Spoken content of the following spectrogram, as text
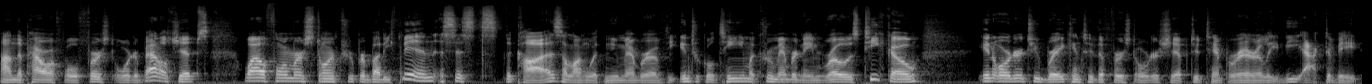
on the powerful First Order battleships, while former Stormtrooper Buddy Finn assists the cause, along with new member of the Integral Team, a crew member named Rose Tico, in order to break into the First Order ship to temporarily deactivate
